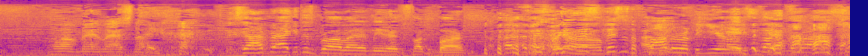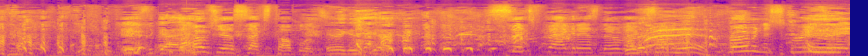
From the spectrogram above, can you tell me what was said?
Oh man, last night. so I, I get this broad right and meet her at the fucking bar. Uh, this, Bring her this- home. this is the father put- of the year, Hey, ladies and fuck gentlemen. Here's the guy. Hope she has sex couplets. Look at this guy. Six faggot ass Novak. Well, this one here. Roaming the streets.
